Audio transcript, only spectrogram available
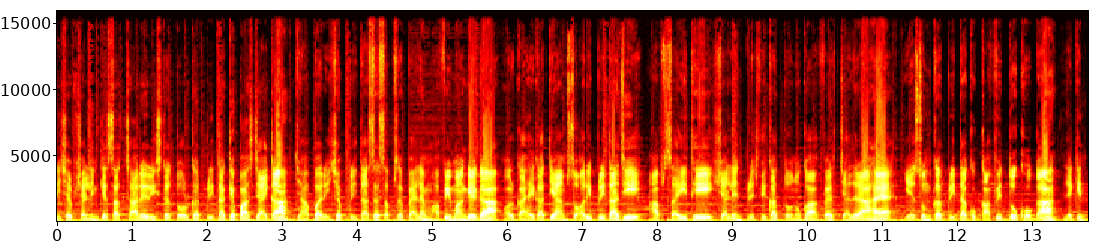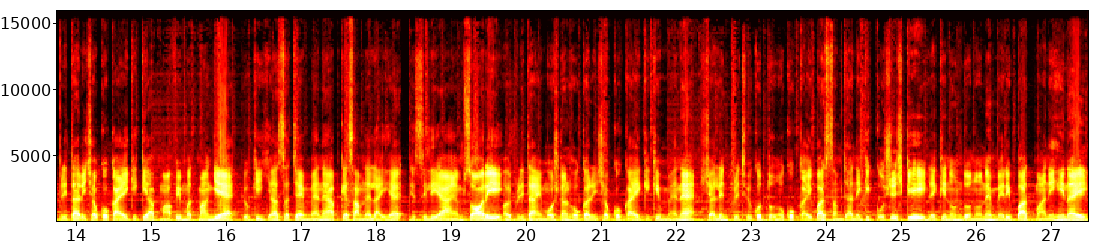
ऋषभ शलिन के साथ सारे रिश्ते तोड़कर प्रीता के पास जाएगा, जहाँ पर ऋषभ प्रीता से सबसे पहले माफ़ी मांगेगा और कहेगा कि I am sorry Preeta ji, आप सही थी। शैलिन पृथ्वी का दोनों का अफेयर चल रहा है। ये सुनकर प्रीता को काफ़ी दुख होगा, लेकिन प्रीता ऋषभ को कहेगी कि, आप माफ़ी मत मांगिए, क्योंकि यह सच्चाई मैंने आपके सामने लाई है, इसलिए आई एम सॉरी और प्रीता इमोशनल होकर ऋषभ को कहेगी कि, मैंने शैलिन पृथ्वी को दोनों को कई बार समझाने की कोशिश की, लेकिन उन दोनों ने मेरी बात मानी ही नहीं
